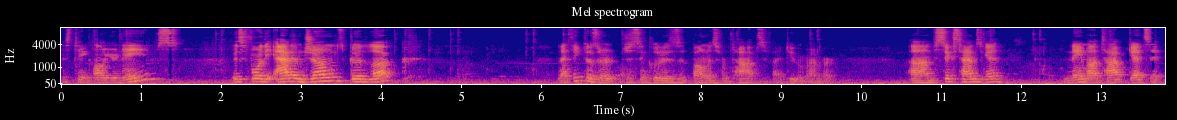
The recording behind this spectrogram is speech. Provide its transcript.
Let's take all your names. This is for the Adam Jones. Good luck. And I think those are just included as a bonus from Topps, if I do remember. Um, six times again. Name on top gets it.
